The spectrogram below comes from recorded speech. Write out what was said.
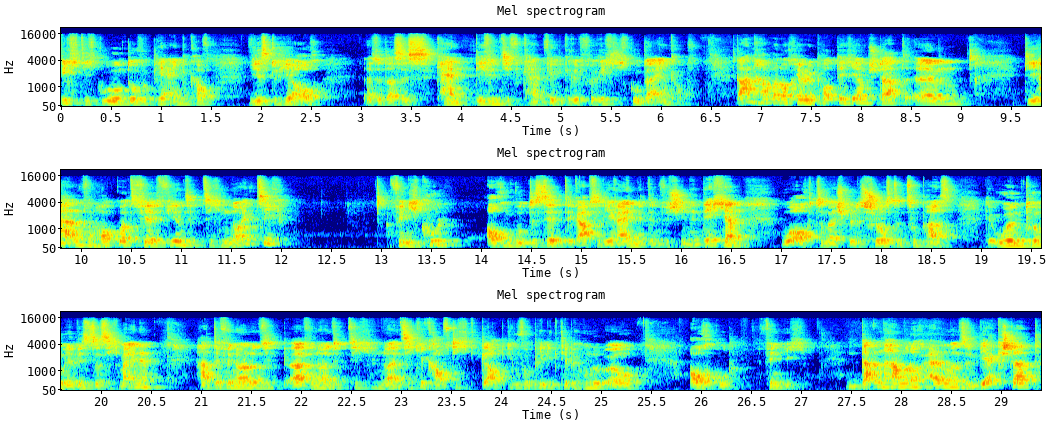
richtig gut und OVP eingekauft, wirst du hier auch, also das ist kein, definitiv kein Fehlgriff, richtig guter Einkauf. Dann haben wir noch Harry Potter hier am Start. Ähm, die Hallen von Hogwarts für 74,90. Finde ich cool. Auch ein gutes Set. Da gab es ja die Reihen mit den verschiedenen Dächern, wo auch zum Beispiel das Schloss dazu passt. Der Uhrenturm, ihr wisst, was ich meine. Hatte für 79,90 äh, für 79, 90 gekauft. Ich glaube, die UVP liegt hier bei 100 Euro. Auch gut, finde ich. Dann haben wir noch Ironmans Werkstatt.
